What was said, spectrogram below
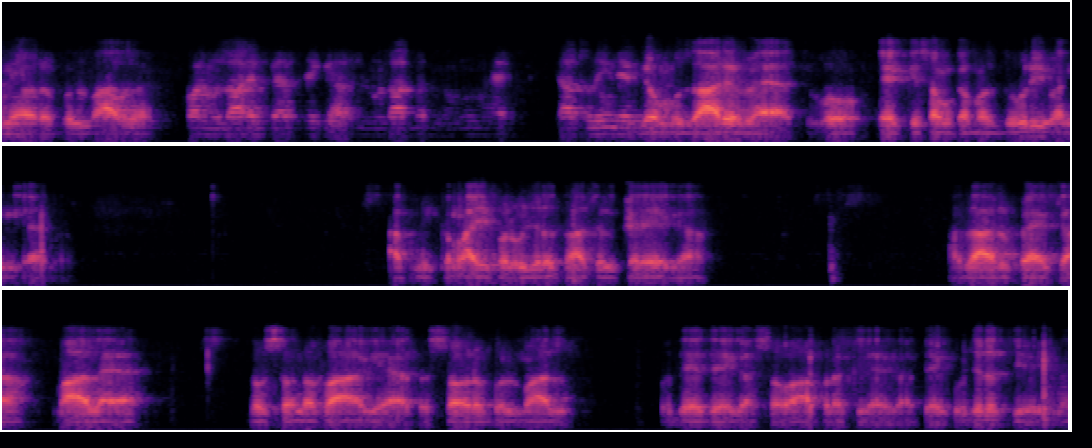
میں اور اور مظاہرے کیسے کہ اصل مظاہرت عموم ہے جو مظاہر ہے وہ ایک قسم کا مزدوری بن گیا نا اپنی کمائی پر اجرت حاصل کرے گا۔ ہزار روپے کا مال ہے، دو سو نفع آ گیا تو سو رب المال کو دے دے گا سو آپ رکھ لے گا، تو ایک اجرت ہی ہوئی نا۔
